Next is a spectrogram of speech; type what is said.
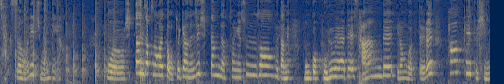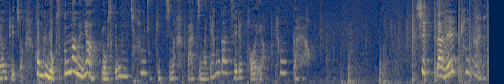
작성을 해주면 돼요. 뭐, 식단 작성할 때 어떻게 하는지, 식단 작성의 순서, 그 다음에 뭔가 고려해야 될 사항들, 이런 것들을 파악해 두시면 되죠. 그럼, 그럼 여기서 끝나느냐? 여기서 끝나면 참 좋겠지만, 마지막에 한 가지를 더해요. 평가요. 식단을 평가하는 거.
